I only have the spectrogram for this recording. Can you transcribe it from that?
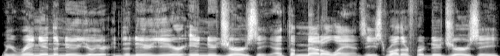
We ring in the new year, the new year in New Jersey at the Meadowlands, East Rutherford, New Jersey.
